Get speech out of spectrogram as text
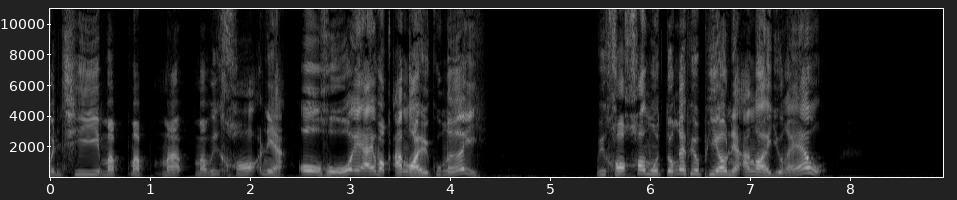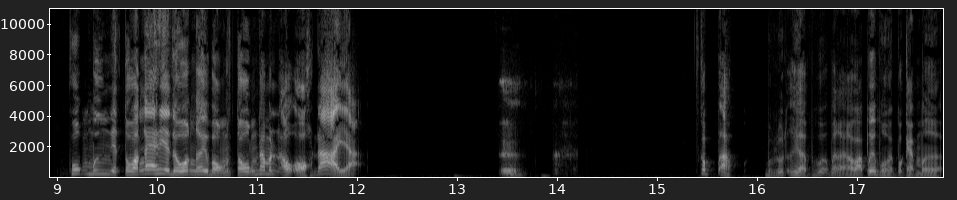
บัญชีมามามามาวิเคราะห์เนี่ย โอ้โห AI บอกอร่อยกูเลยวิเคราะห์ข้อมูลตัวแรกเพียวๆเนี่ยอร่อยอยู่แล้ว พวกมึงเนี่ยตัวแรกที่จะโดนเลยบอกตรงถ้ามันเอาออกได้อะ เออ ก็แบบผมรู้เพื่อนเพื่อนเป็นว่าเพื่อนผมเป็นโปรแกรมเมอร์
